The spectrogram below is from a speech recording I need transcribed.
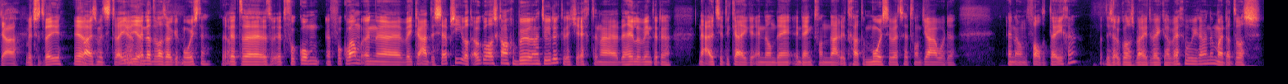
Ja, met z'n tweeën. Ja. ze met z'n tweeën. Ja. En dat was ook het mooiste. Ja. Het, eh, het, het, voorkom, voorkwam een eh, WK-deceptie, wat ook wel eens kan gebeuren natuurlijk. Dat je echt naar de hele winter er naar uit zit te kijken en dan de- denkt van, nou, dit gaat de mooiste wedstrijd van het jaar worden. En dan valt het tegen. Dat is ook wel eens bij het WK wegwielrennen, maar dat was,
